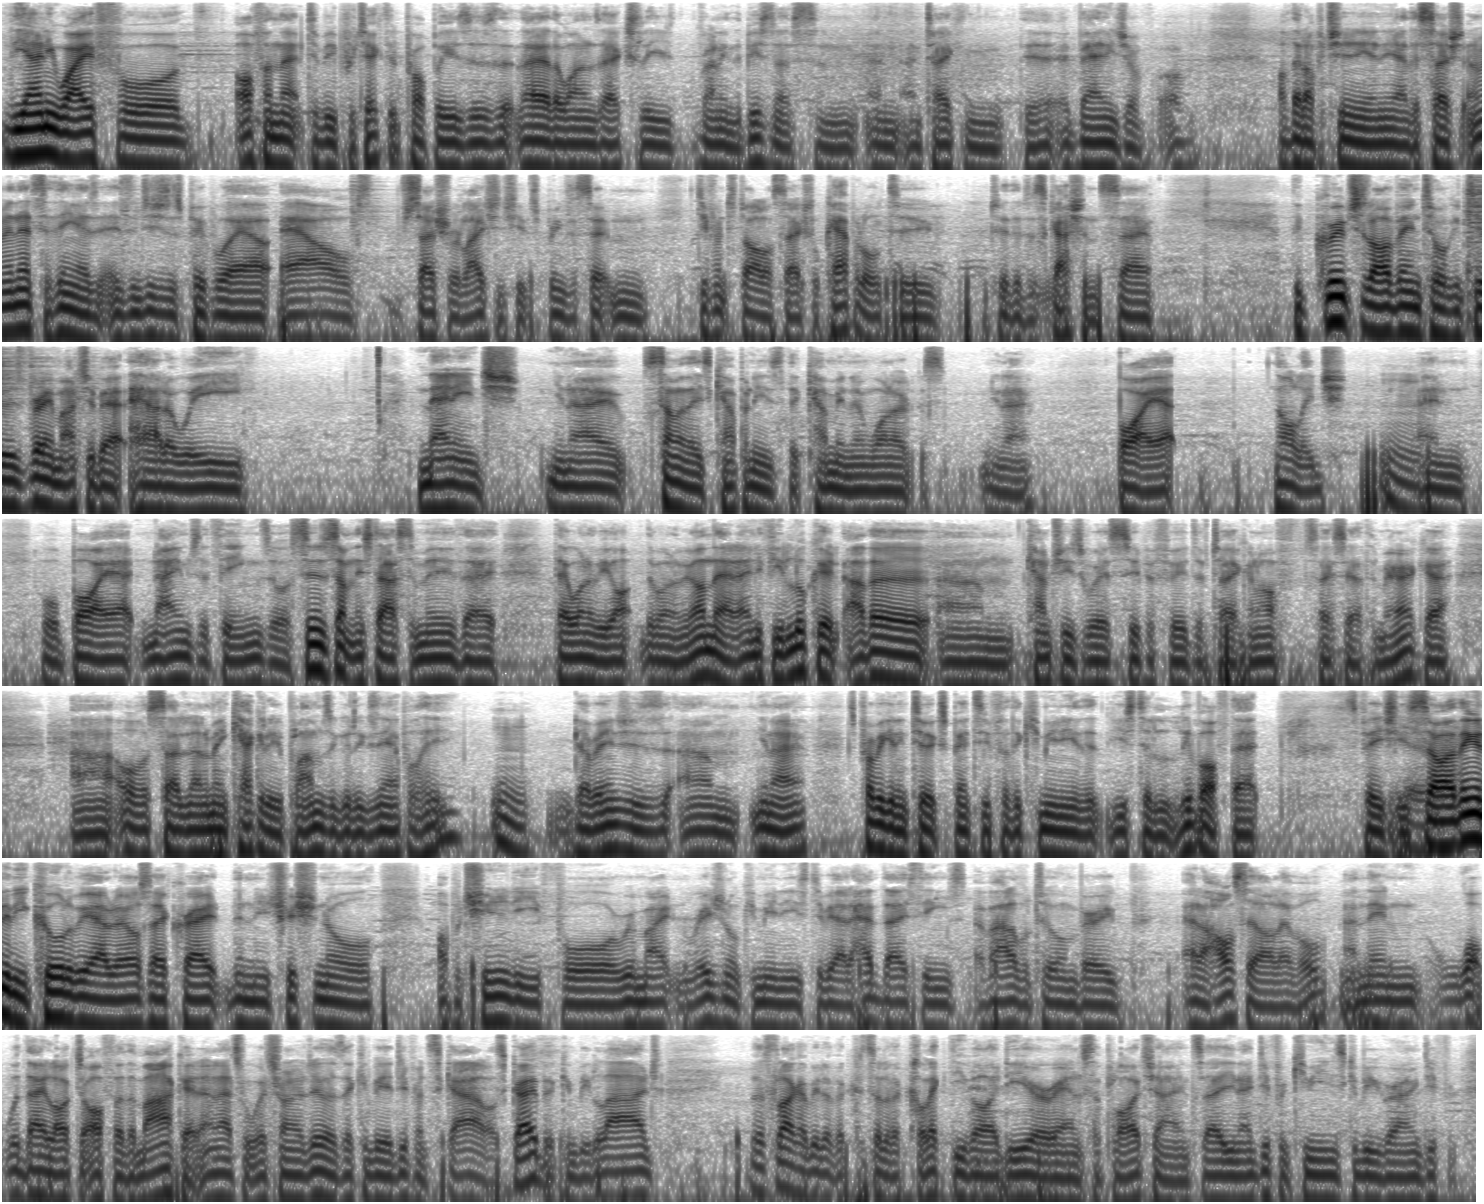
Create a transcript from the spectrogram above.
the only way for often that to be protected properly is, is that they are the ones actually running the business and, and, and taking the advantage of, of, of that opportunity and you know the social. I mean that's the thing as, as Indigenous people, our our social relationships brings a certain different style of social capital to to the discussion. So the groups that I've been talking to is very much about how do we manage, you know, some of these companies that come in and want to, you know, buy out knowledge Mm. and or buy out names of things, or as soon as something starts to move, they they want to be on they want to be on that. And if you look at other um, countries where superfoods have taken off, say South America, uh, all of a sudden, I mean, Kakadu plum's a good example here. Mm. Gubinge is, um, you know, it's probably getting too expensive for the community that used to live off that species. Yeah. So I think it'd be cool to be able to also create the nutritional opportunity for remote and regional communities to be able to have those things available to them very at a wholesale level. And then what would they like to offer the market? And that's what we're trying to do is it can be a different scale or scope it can be large but it's like a bit of a sort of a collective idea around supply chain. So you know different communities could be growing different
